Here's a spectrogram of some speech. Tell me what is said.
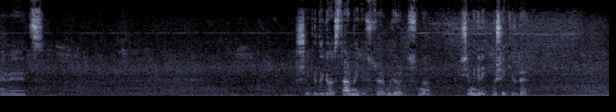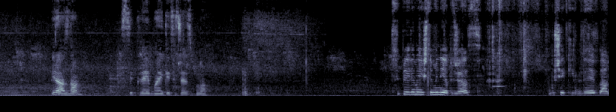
Evet. Şu şekilde göstermek istiyorum görüntüsünü. Şimdilik bu şekilde. Birazdan sprey boya geçeceğiz buna. Spreyleme işlemini yapacağız. Bu şekilde ben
